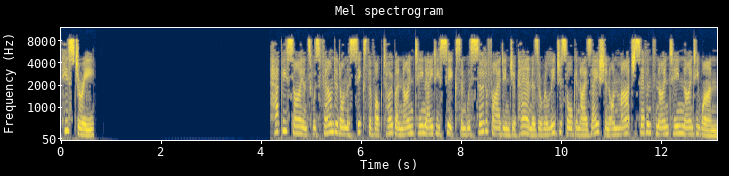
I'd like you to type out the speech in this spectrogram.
History Happy Science was founded on 6 October 1986 and was certified in Japan as a religious organization on March 7, 1991.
